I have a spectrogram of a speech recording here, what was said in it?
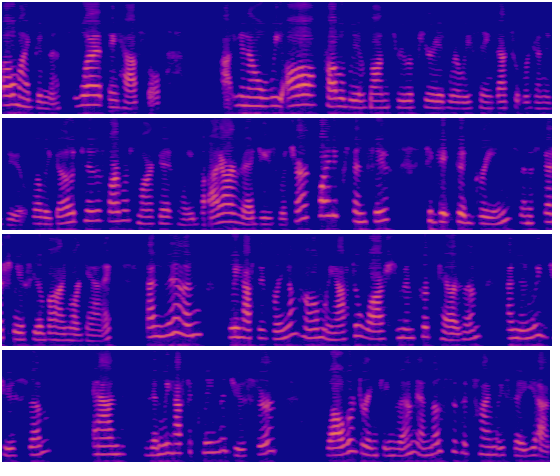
oh my goodness, what a hassle you know, we all probably have gone through a period where we think that's what we're going to do. Well, we go to the farmer's market and we buy our veggies, which are quite expensive to get good greens, and especially if you're buying organic. And then we have to bring them home, we have to wash them and prepare them, and then we juice them. And then we have to clean the juicer while we're drinking them. And most of the time we say, yuck,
